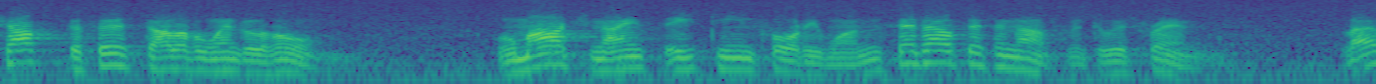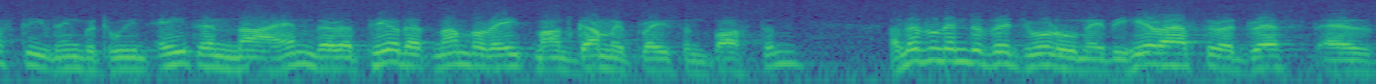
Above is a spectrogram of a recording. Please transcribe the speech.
shocked the first Oliver Wendell Holmes, who March 9th, 1841, sent out this announcement to his friends. Last evening, between 8 and 9, there appeared at number 8 Montgomery Place in Boston a little individual who may be hereafter addressed as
